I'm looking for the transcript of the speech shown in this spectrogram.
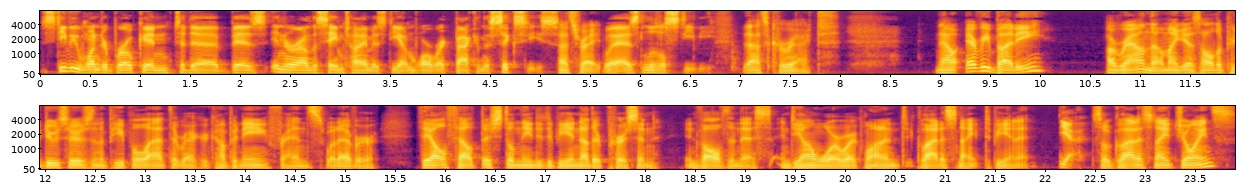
Stevie Wonder broke into the biz in around the same time as Dionne Warwick back in the '60s, That's right. as Little Stevie. That's correct. Now, everybody around them, I guess all the producers and the people at the record company, friends, whatever, they all felt there still needed to be another person involved in this. And Dionne Warwick wanted Gladys Knight to be in it. Yeah, So Gladys Knight joins.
